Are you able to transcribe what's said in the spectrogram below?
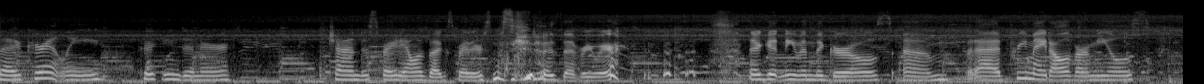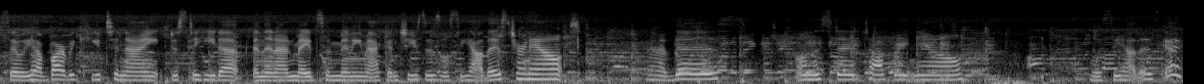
So currently cooking dinner, trying to spray down with bug spray. There's mosquitoes everywhere. They're getting even the girls. Um, but I had pre-made all of our meals. So we have barbecue tonight just to heat up. And then I'd made some mini mac and cheeses. We'll see how those turn out. I have those on the stove top right now. We'll see how those go.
